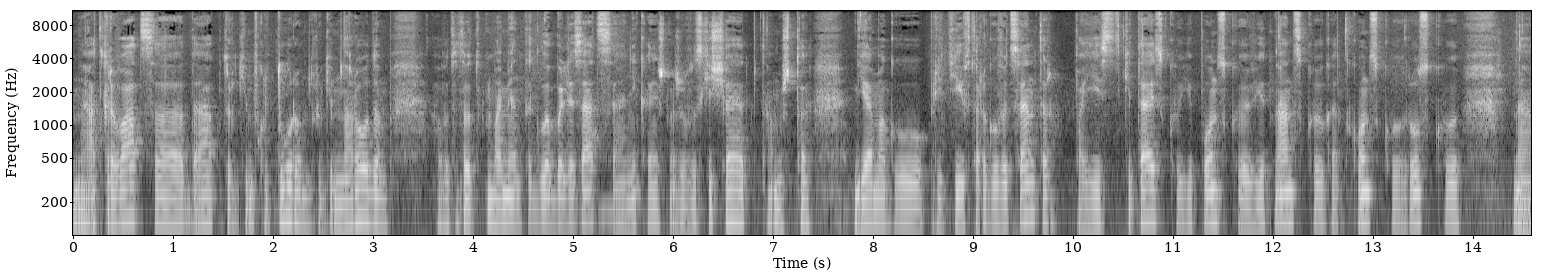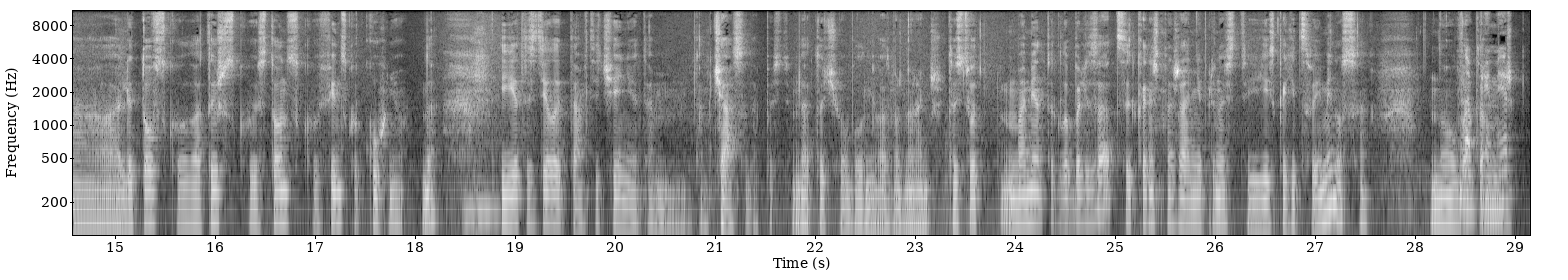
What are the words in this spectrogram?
открываться да, к другим культурам, другим народам. Вот этот моменты глобализации, они, конечно же, восхищают, потому что я могу прийти в торговый центр, поесть китайскую, японскую, вьетнамскую, гонконгскую, русскую, а, литовскую, латышскую, эстонскую, финскую кухню. Да? И это сделать там в течение там, там, часа, допустим, да, то, чего было невозможно раньше. То есть вот моменты глобализации, конечно же, они приносят и есть какие-то свои минусы, но в Например? этом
